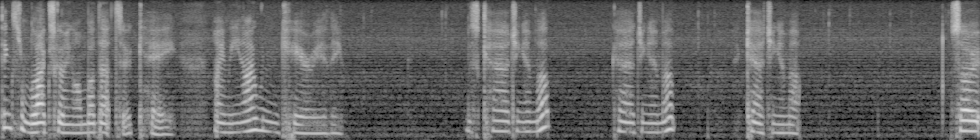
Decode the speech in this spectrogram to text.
Think some lag's going on, but that's okay. I mean, I wouldn't care really. Just catching him up, catching him up, catching him up. So,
